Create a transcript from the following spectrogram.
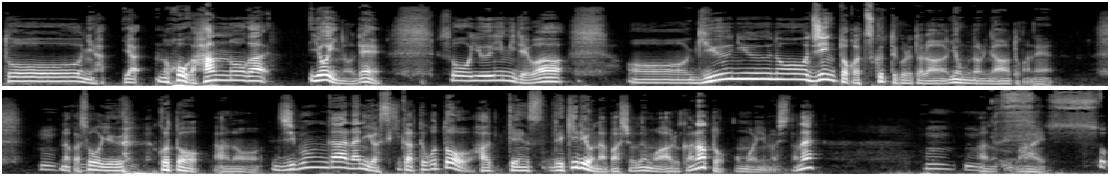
とに、や、の方が反応が良いので、そういう意味では、あー牛乳のジンとか作ってくれたら読むのになとかね。うん、なんかそういうことを、あの、自分が何が好きかってことを発見できるような場所でもあるかなと思いましたね。うん。うんあの、はい。そ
